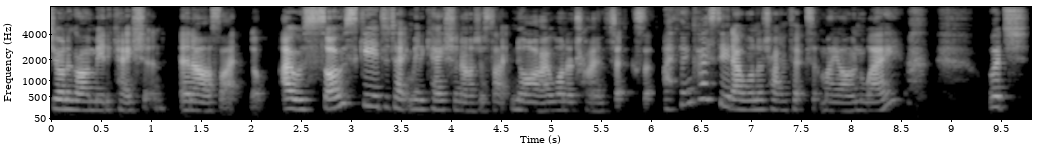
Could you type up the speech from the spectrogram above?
Do you want to go on medication? And I was like, No. I was so scared to take medication. I was just like, No, I want to try and fix it. I think I said I want to try and fix it my own way, which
